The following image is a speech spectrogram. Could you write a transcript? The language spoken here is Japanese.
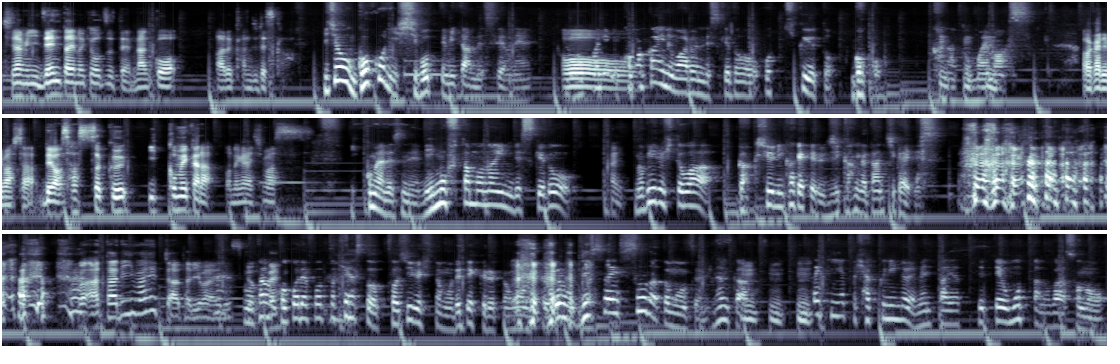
ちなみに全体の共通点何個ある感じですか？一応5個に絞ってみたんですよね。細かいのはあるんですけど大きく言うと5個かなと思います、わかりました。では早速1個目からお願いします。1個目はですね身も蓋もないんですけど、はい。伸びる人は学習にかけてる時間が段違いです。まあ当たり前っちゃ当たり前ですけどね。もう多分ここでポッドキャストを閉じる人も出てくると思うんですけどでも実際そうだと思うんですよね。なんかうんうんうん。最近やっぱ100人ぐらいメンターやってて思ったのがその、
